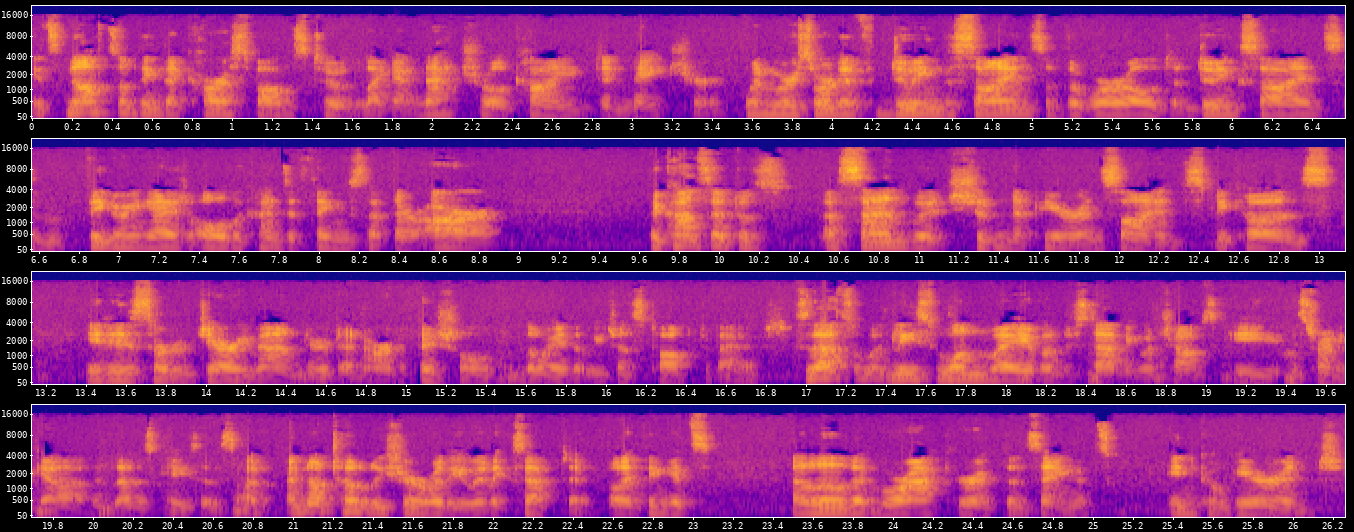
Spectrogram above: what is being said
it's not something that corresponds to like a natural kind in nature. When we're sort of doing the science of the world and doing science and figuring out all the kinds of things that there are, the concept of a sandwich shouldn't appear in science because it is sort of gerrymandered and artificial in the way that we just talked about. So that's at least one way of understanding what Chomsky is trying to get at in those cases. I'm not totally sure whether he would accept it, but I think it's a little bit more accurate than saying it's incoherent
